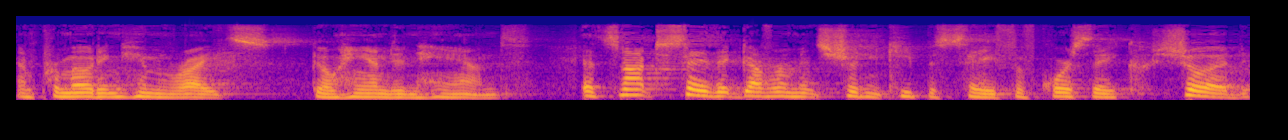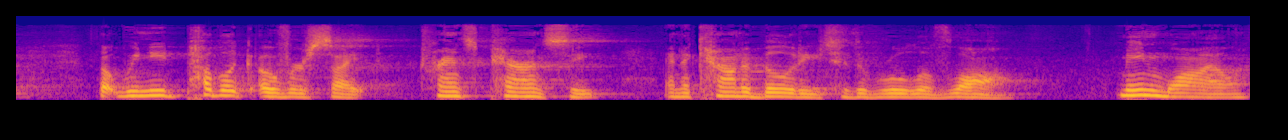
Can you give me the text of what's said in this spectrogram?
and promoting human rights go hand in hand. It's not to say that governments shouldn't keep us safe, of course they should, but we need public oversight, transparency, and accountability to the rule of law. Meanwhile,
